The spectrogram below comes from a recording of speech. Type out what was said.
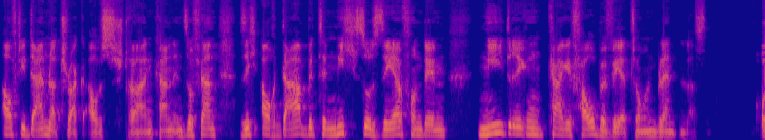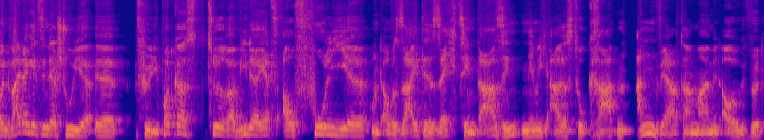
auf die Daimler Truck ausstrahlen kann. Insofern sich auch da bitte nicht so sehr von den niedrigen KGV-Bewertungen blenden lassen. Und weiter geht's in der Studie äh, für die Podcast-Zuhörer wieder jetzt auf Folie und auf Seite 16. Da sind nämlich Aristokraten-Anwärter mal mit Auge geführt,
